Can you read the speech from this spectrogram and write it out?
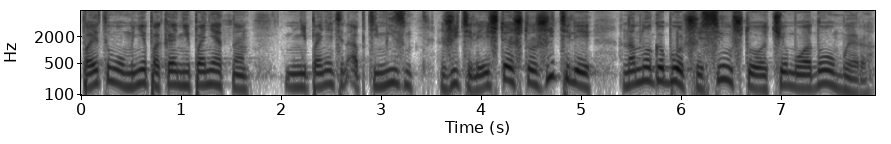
Поэтому мне пока непонятно, непонятен оптимизм жителей. Я считаю, что жителей намного больше сил, что, чем у одного мэра.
